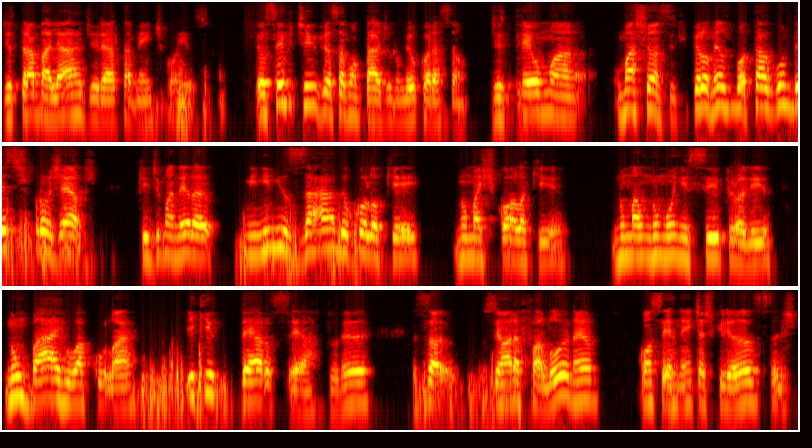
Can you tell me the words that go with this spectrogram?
de trabalhar diretamente com isso. Eu sempre tive essa vontade no meu coração de ter uma, uma chance de pelo menos botar algum desses projetos que de maneira minimizada eu coloquei numa escola aqui, numa, num município ali, num bairro acolá, e que deram certo. Né? A senhora falou, né, concernente às crianças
